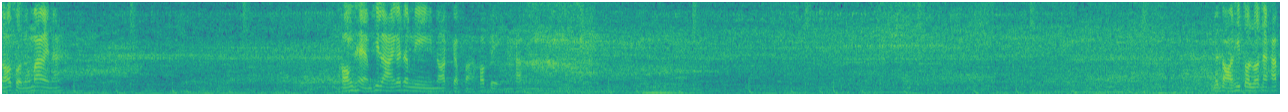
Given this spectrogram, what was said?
ล้อสวยมากๆเลยนะ ของแถมที่ร้านก็จะมีน็อตกับฝาข้อเบรกนะครับ ไปต่อที่ตัวรถนะครับ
